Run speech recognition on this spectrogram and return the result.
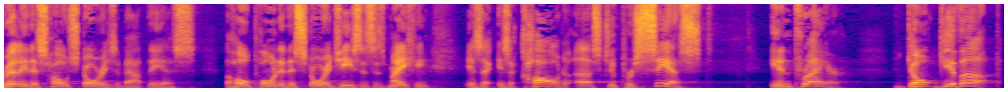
Really, this whole story is about this. The whole point of this story Jesus is making is a, is a call to us to persist in prayer. Don't give up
